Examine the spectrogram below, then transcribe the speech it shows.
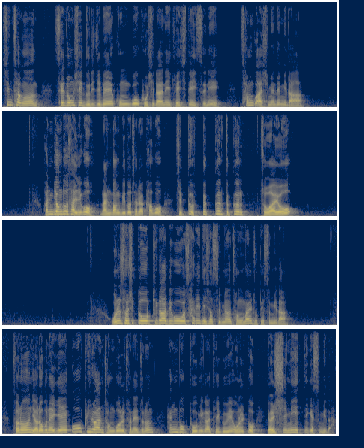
신청은 세종시 누리집의 공고 고시란에 게시되어 있으니 참고하시면 됩니다. 환경도 살리고 난방비도 절약하고 집도 뜨끈뜨끈 좋아요. 오늘 소식도 피가 되고 살이 되셨으면 정말 좋겠습니다. 저는 여러분에게 꼭 필요한 정보를 전해주는 행복 도우미가 되기 위해 오늘 또 열심히 뛰겠습니다.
